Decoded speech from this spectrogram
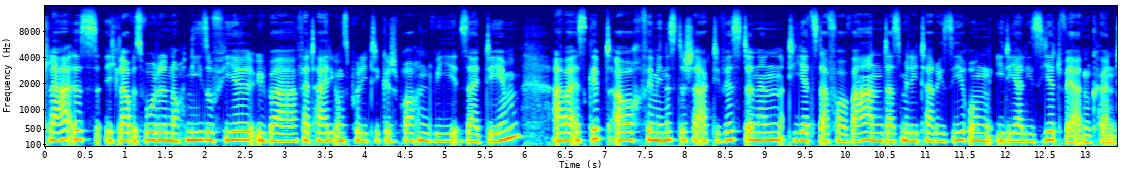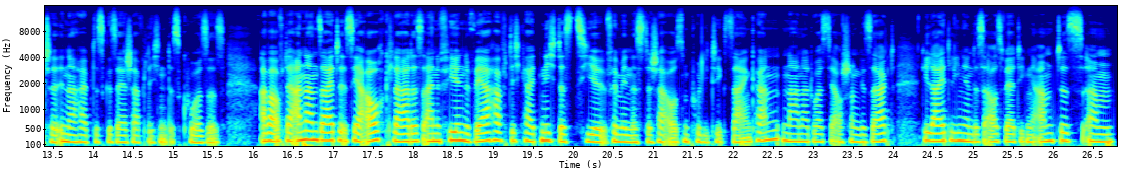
Klar ist, ich glaube, es wurde noch nie so viel über Verteidigungspolitik gesprochen wie seitdem. Aber es gibt auch feministische Aktivistinnen, die jetzt davor warnen, dass Militarisierung idealisiert werden könnte innerhalb des gesellschaftlichen Diskurses. Aber auf der anderen Seite ist ja auch klar, dass eine fehlende Wehrhaftigkeit nicht das Ziel feministischer Außenpolitik sein kann. Nana, du hast ja auch schon gesagt, die Leitlinien des Auswärtigen Amtes ähm,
